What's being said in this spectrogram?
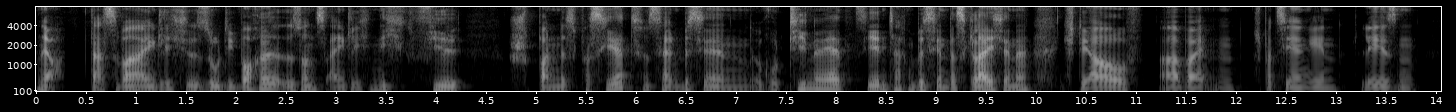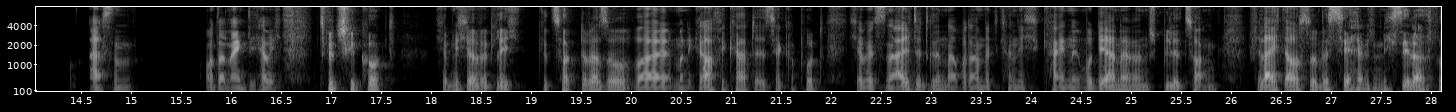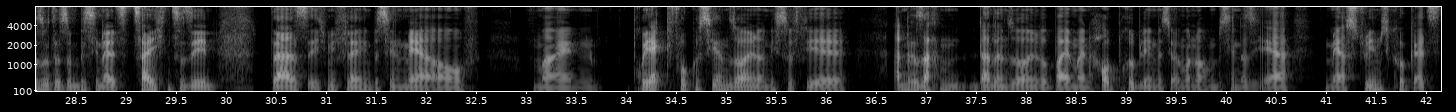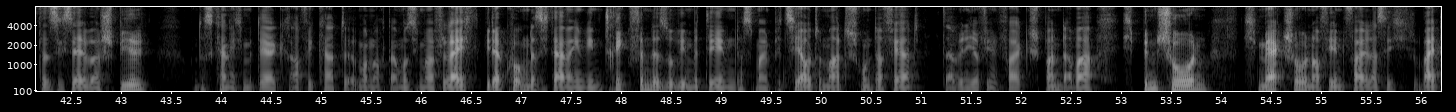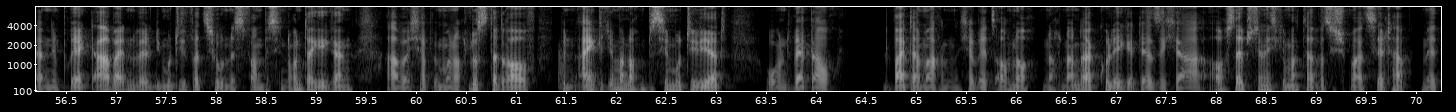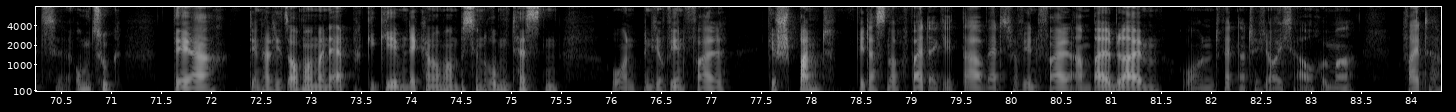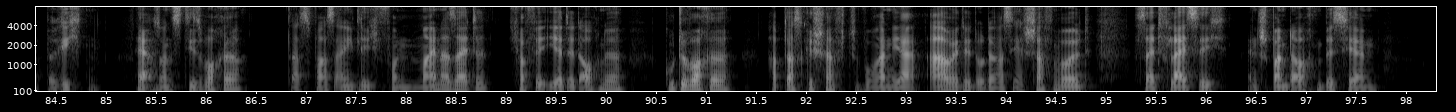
Ja, das war eigentlich so die Woche. Sonst eigentlich nicht viel Spannendes passiert. Es ist halt ein bisschen Routine jetzt. Jeden Tag ein bisschen das Gleiche. Ne? Ich stehe auf, arbeiten, spazieren gehen, lesen, essen. Und dann eigentlich habe ich Twitch geguckt. Ich habe nicht mehr wirklich gezockt oder so, weil meine Grafikkarte ist ja kaputt. Ich habe jetzt eine alte drin, aber damit kann ich keine moderneren Spiele zocken. Vielleicht auch so ein bisschen, ich sehe das, versuche das so ein bisschen als Zeichen zu sehen, dass ich mich vielleicht ein bisschen mehr auf mein Projekt fokussieren soll und nicht so viel andere Sachen daddeln soll. Wobei mein Hauptproblem ist ja immer noch ein bisschen, dass ich eher mehr Streams gucke, als dass ich selber spiele. Und das kann ich mit der Grafikkarte immer noch. Da muss ich mal vielleicht wieder gucken, dass ich da irgendwie einen Trick finde, so wie mit dem, dass mein PC automatisch runterfährt. Da bin ich auf jeden Fall gespannt. Aber ich bin schon, ich merke schon auf jeden Fall, dass ich weiter an dem Projekt arbeiten will. Die Motivation ist zwar ein bisschen runtergegangen, aber ich habe immer noch Lust darauf. Bin eigentlich immer noch ein bisschen motiviert und werde da auch weitermachen. Ich habe jetzt auch noch, noch einen anderer Kollege, der sich ja auch selbstständig gemacht hat, was ich schon mal erzählt habe, mit Umzug. Der den habe ich jetzt auch mal meine App gegeben. Der kann auch mal ein bisschen rumtesten und bin ich auf jeden Fall gespannt, wie das noch weitergeht. Da werde ich auf jeden Fall am Ball bleiben und werde natürlich euch auch immer weiter berichten. Ja, sonst diese Woche, das war es eigentlich von meiner Seite. Ich hoffe, ihr hattet auch eine gute Woche, habt das geschafft, woran ihr arbeitet oder was ihr schaffen wollt. Seid fleißig, entspannt auch ein bisschen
